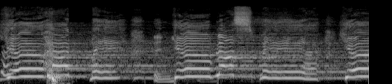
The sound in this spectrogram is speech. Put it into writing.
You hurt me, then you lost me. You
